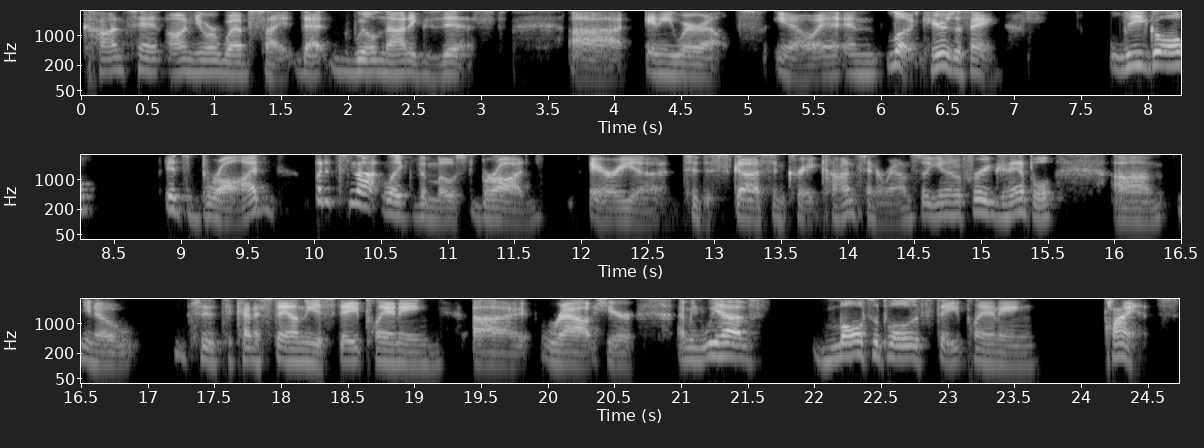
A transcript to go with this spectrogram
content on your website that will not exist uh, anywhere else. You know, and, and look, here's the thing legal, it's broad, but it's not like the most broad area to discuss and create content around. So, you know, for example, um, you know, to to kind of stay on the estate planning uh, route here, I mean, we have multiple estate planning clients.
